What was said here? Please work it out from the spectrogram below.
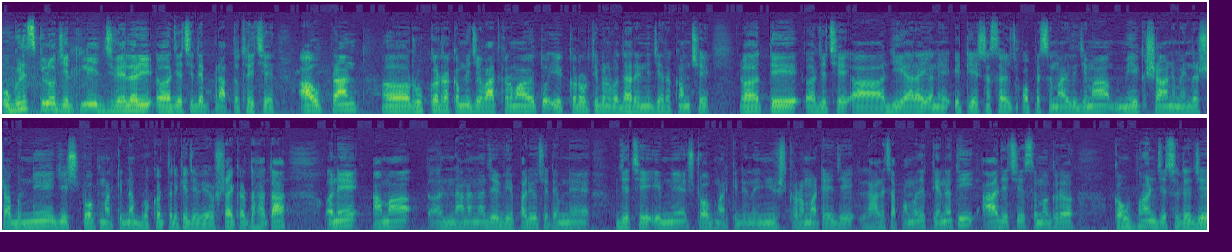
ઓગણીસ કિલો જેટલી જ્વેલરી જે છે તે પ્રાપ્ત થઈ છે. આ ઉપરાંત અ, રોકડ રકમની જે વાત કરવામાં આવે તો એક કરોડથી પણ વધારેની જે રકમ છે તે જે છે ડીઆરઆઈ અને એટીએસના સર્ચ ઓપરેશનમાં આવી હતી જેમાં મેઘ શાહ અને મહેન્દ્ર શાહ બંને જે સ્ટોક માર્કેટના બ્રોકર તરીકે જે વ્યવસાય કરતા હતા અને આમાં નાના નાના જે વેપારીઓ છે તેમને જે છે એમને સ્ટોક માર્કેટને ઇન્વેસ્ટ કરવા માટે જે લાલચ આપવામાં આવે તેનાથી આ જે છે સમગ્ર કૌભાંડ જે છે જે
